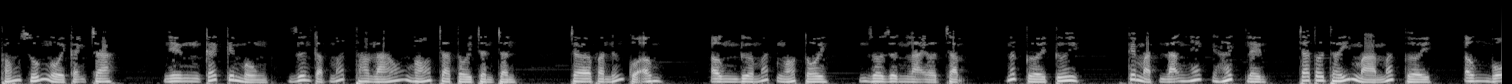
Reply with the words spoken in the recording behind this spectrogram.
phóng xuống ngồi cạnh cha. Nhưng cách cái mùng, dương cặp mắt thao láo ngó cha tôi chân chân. Chờ phản ứng của ông, ông đưa mắt ngó tôi, rồi dừng lại ở chậm. Nó cười tươi, cái mặt lãng nhách hếch lên. Cha tôi thấy mà mắc cười, ông vỗ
